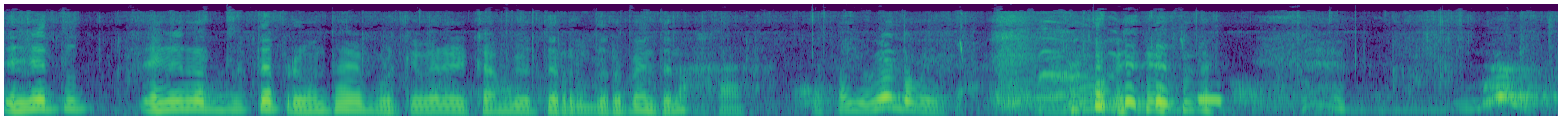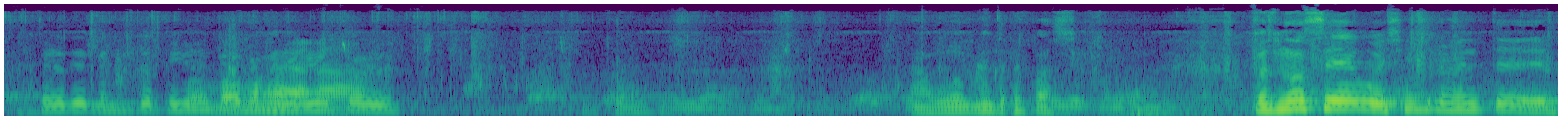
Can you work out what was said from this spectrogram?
Es que tú, es que tú te preguntas por qué ver el cambio de, de repente, ¿no? Ajá. Está lloviendo, güey. Espérate tantito que yo Vamos a- grito, a- güey. Ah, bueno, mientras paso. Pues no sé, güey, simplemente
